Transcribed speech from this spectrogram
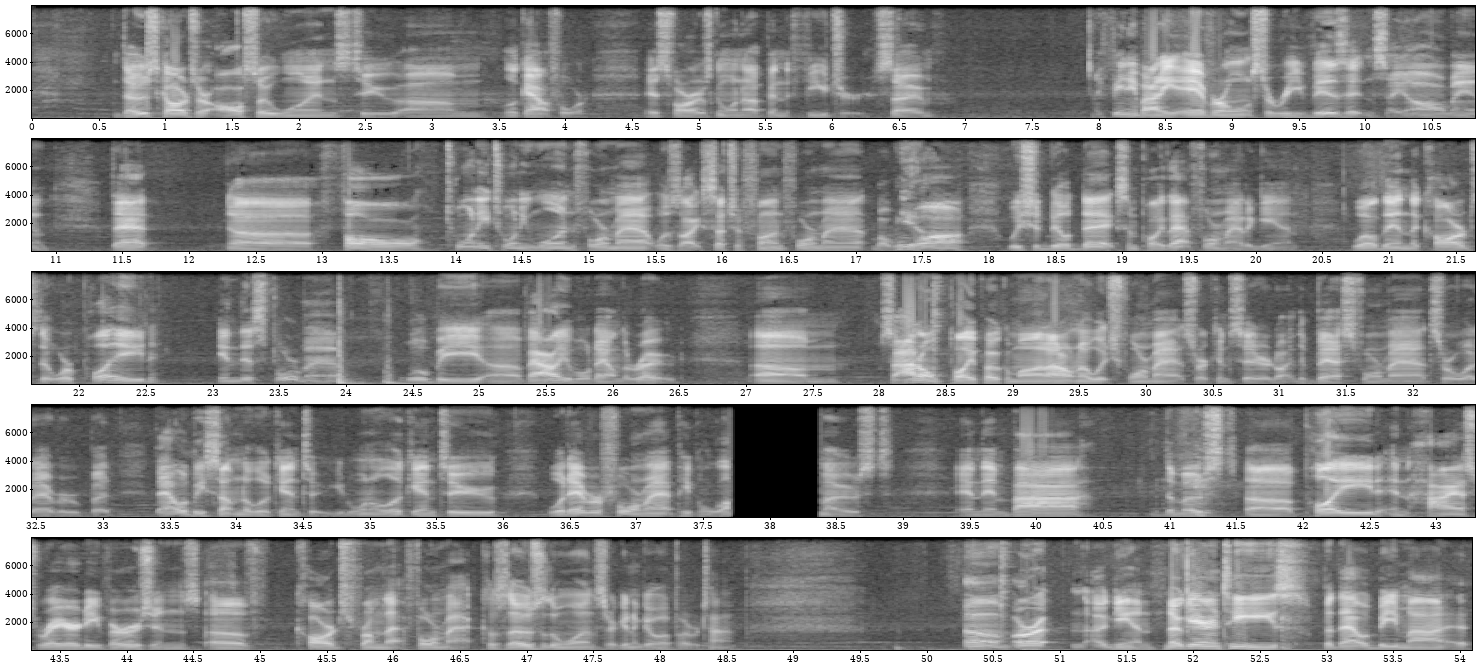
Those cards are also ones to um, look out for as far as going up in the future. So, if anybody ever wants to revisit and say, "Oh man, that uh, fall 2021 format was like such a fun format," blah blah Yeah. blah, we should build decks and play that format again. Well, then the cards that were played in this format will be uh, valuable down the road. Um, so I don't play Pokemon. I don't know which formats are considered like the best formats or whatever, but that would be something to look into. You'd want to look into whatever format people like most, and then buy the most uh, played and highest rarity versions of cards from that format because those are the ones that are going to go up over time. Um, or again, no guarantees, but that would be my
